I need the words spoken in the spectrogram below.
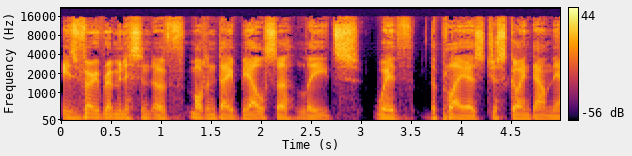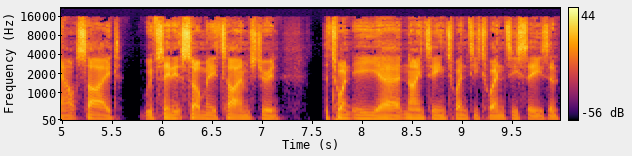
is very reminiscent of modern day Bielsa Leeds with the players just going down the outside. We've seen it so many times during the 2019 uh, 2020 season.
